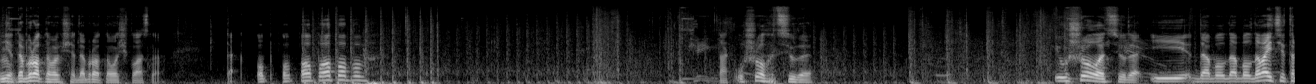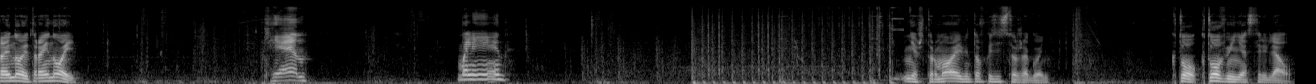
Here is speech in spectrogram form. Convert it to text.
Нет, добротно вообще, добротно, очень классно. Так, оп-оп-оп-оп-оп. Так, ушел отсюда. И ушел отсюда. И double-double. Давайте тройной, тройной. Кен. Блин. Не, штурмовая винтовка здесь тоже огонь. Кто? Кто в меня стрелял?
